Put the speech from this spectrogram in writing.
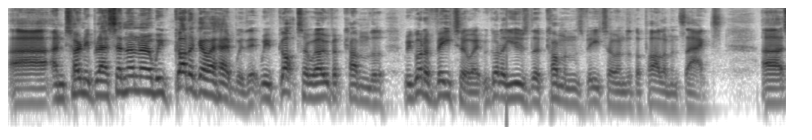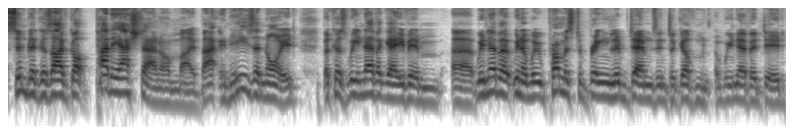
Uh, and Tony Blair said, no, no, we've got to go ahead with it. We've got to overcome the, we've got to veto it. We've got to use the Commons veto under the Parliament's Act. Uh, simply because I've got Paddy Ashdown on my back, and he's annoyed because we never gave him, uh, we never, you know, we promised to bring Lib Dems into government, and we never did.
